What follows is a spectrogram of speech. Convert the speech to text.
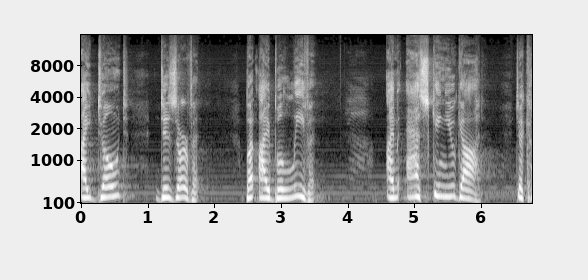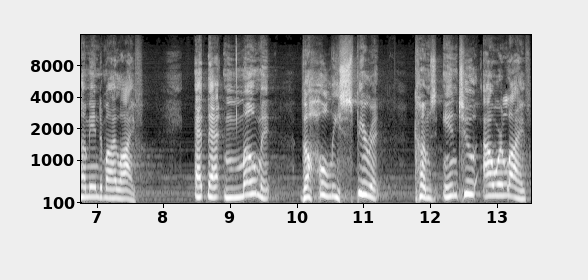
I don't deserve it, but I believe it. I'm asking you, God, to come into my life. At that moment, the Holy Spirit comes into our life,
